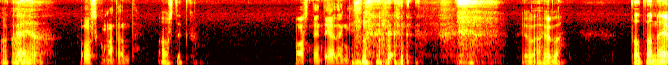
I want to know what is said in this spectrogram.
Okei, okay. Uskomatonta. ostitko? Ostin tietenkin. Hyvä, hyvä. Tota niin,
